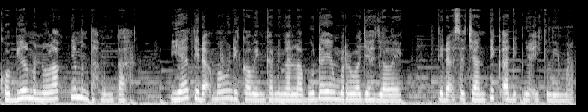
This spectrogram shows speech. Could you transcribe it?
Kobil menolaknya mentah-mentah. Ia tidak mau dikawinkan dengan Labuda yang berwajah jelek, tidak secantik adiknya Iklima.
